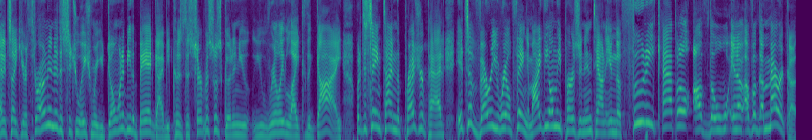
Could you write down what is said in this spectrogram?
And it's like you're thrown into the situation where you don't want to be the bad guy because the service was good and you you really liked the guy, but at the same time the pressure pad, it's a very real thing. Am I the only person in town in the foodie capital of the in, of America?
